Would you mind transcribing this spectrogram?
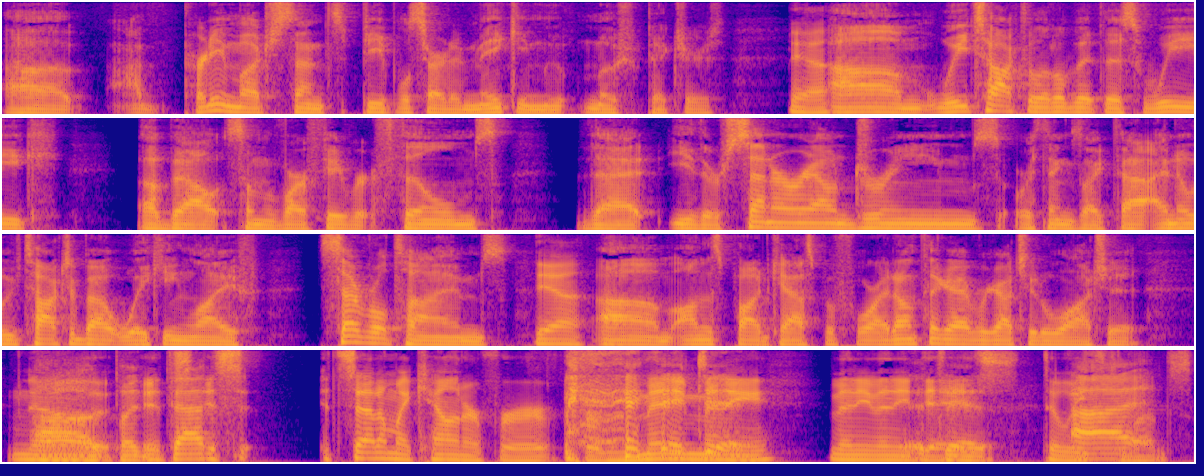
uh, uh, pretty much since people started making mo- motion pictures. yeah Um, we talked a little bit this week about some of our favorite films that either center around dreams or things like that. I know we've talked about Waking Life several times yeah um, on this podcast before. I don't think I ever got you to watch it. No, Uh, but it's, that's- it's it's sat on my counter for, for many, many, many, many It did. days to weeks Uh, to months.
